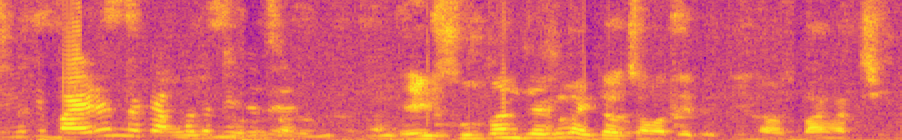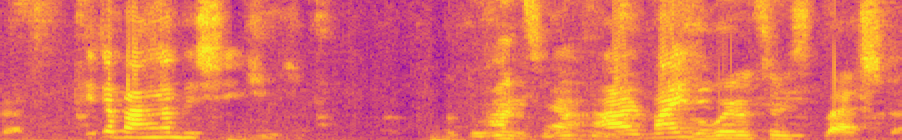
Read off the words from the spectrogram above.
এগুলো বাইরের নাকি আপনাদের নিজেদের? এই সুলতান যেগুলো এটা হচ্ছে আমাদের ইন হাউস বাংলাদেশি ব্র্যান্ড এটা বাংলাদেশি? জি জি। আচ্ছা আর বাইরে? দুবাইয়ের হচ্ছে স্প্ল্যাশটা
